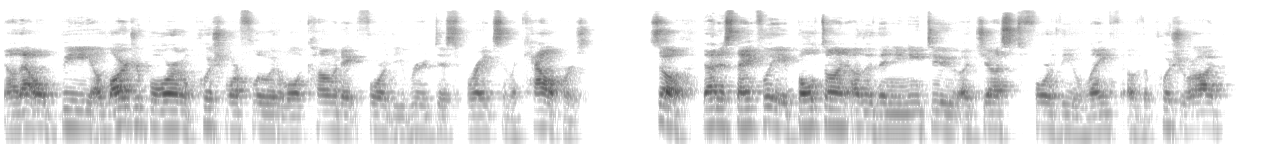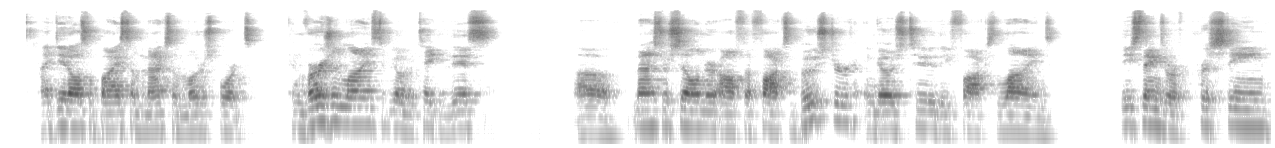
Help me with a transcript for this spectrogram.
Now that will be a larger bore, it'll push more fluid, it will accommodate for the rear disc brakes and the calipers. So that is thankfully a bolt-on other than you need to adjust for the length of the push rod. I did also buy some Maximum Motorsports conversion lines to be able to take this uh, master cylinder off the Fox booster and goes to the Fox lines. These things are pristine,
